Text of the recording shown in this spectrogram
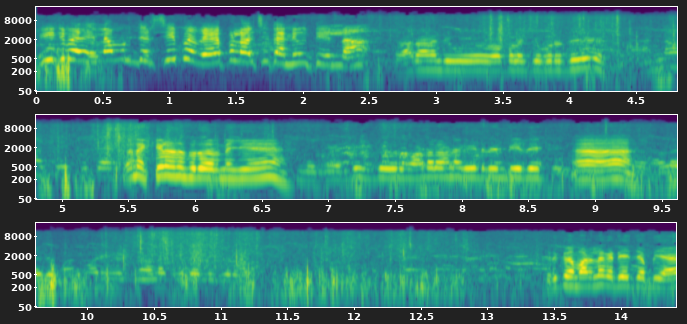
வீட்டு வேலை எல்லாம் முடிஞ்சிருச்சு இப்ப வேப்பில வச்சு தண்ணி ஊத்திடலாம் யாரானந்தி வேப்பலைக்கு போகிறது என்ன கீழே என்ன சொல்லுவார் இன்னைக்கு இன்னைக்கு வந்து இது ஒரு மாடலான வீடு தம்பி இது. இருக்கிற மாடலாம் கட்டியாச்சு அப்படியா?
